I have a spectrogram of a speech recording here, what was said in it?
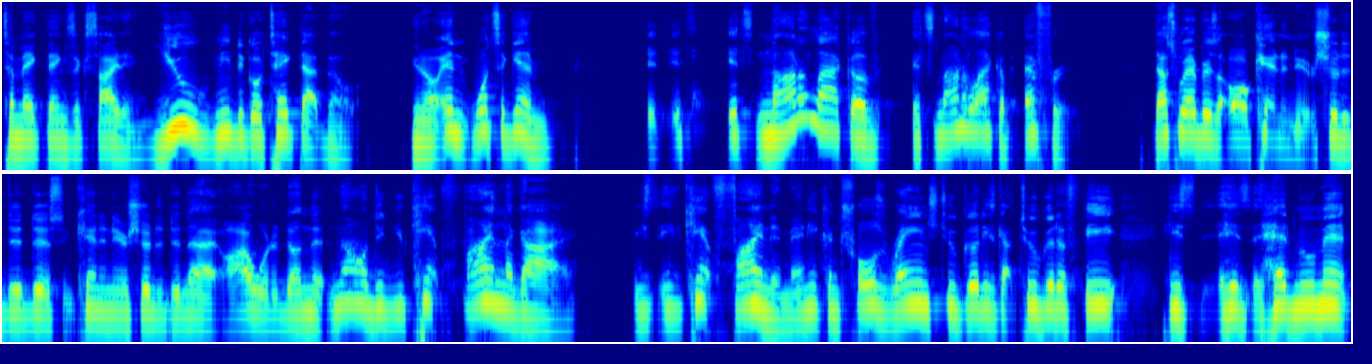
to make things exciting. You need to go take that belt. You know, and once again, it, it's it's not a lack of it's not a lack of effort. That's what everybody's like, oh, Cannonier should have did this and Cannonier should have done that. I would have done that. No, dude, you can't find the guy. He's, he can't find him, man. He controls range too good. He's got too good of feet. He's his head movement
